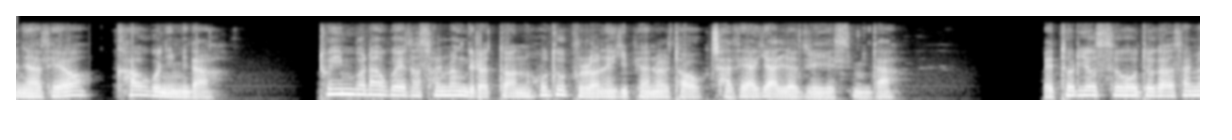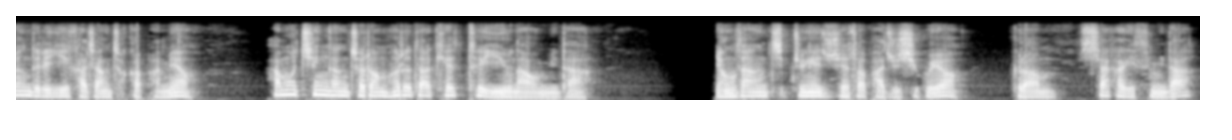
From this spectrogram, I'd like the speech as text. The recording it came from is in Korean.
안녕하세요. 카오군입니다. 투인분화구에서 설명드렸던 호드 불러내기 편을 더욱 자세하게 알려드리겠습니다. 메토리오스 호드가 설명드리기 가장 적합하며 하무친 강처럼 흐르다 캐스트 이후 나옵니다. 영상 집중해 주셔서 봐주시고요. 그럼 시작하겠습니다.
